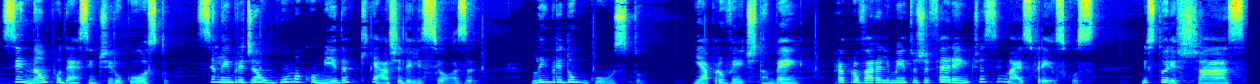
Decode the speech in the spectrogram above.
Se não puder sentir o gosto, se lembre de alguma comida que ache deliciosa. Lembre do gosto e aproveite também para provar alimentos diferentes e mais frescos. Misture chás,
